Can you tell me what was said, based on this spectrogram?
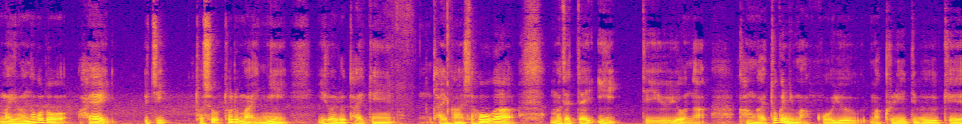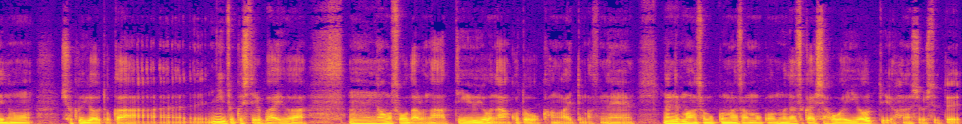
まあいろんなことを早いうち年を取る前にいろいろ体験体感した方が、まあ、絶対いいっていうような考え。特にまあこういう、まあ、クリエイティブ系の職業とかに属してる場合はうんなおそうだろうなっていうようなことを考えてますね。なんでまあその奥村さんもこう無駄遣いした方がいいよっていう話をしてて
